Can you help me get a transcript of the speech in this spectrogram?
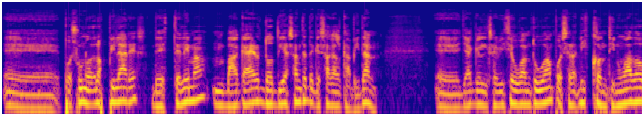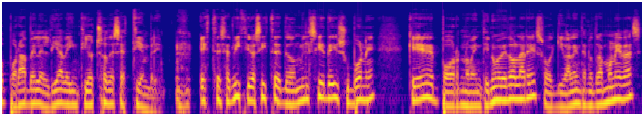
Eh, pues uno de los pilares de este lema va a caer dos días antes de que salga el capitán, eh, ya que el servicio One to One pues será discontinuado por Apple el día 28 de septiembre. Este servicio existe desde 2007 y supone que por 99 dólares o equivalente en otras monedas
